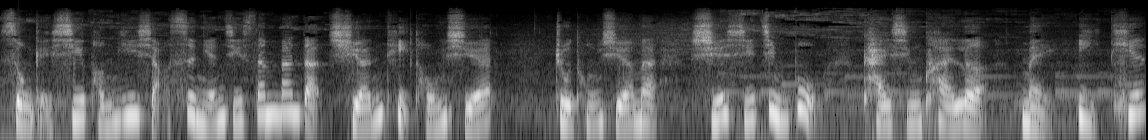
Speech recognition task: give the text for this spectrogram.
送给西彭一小四年级三班的全体同学，祝同学们学习进步，开心快乐每一天。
